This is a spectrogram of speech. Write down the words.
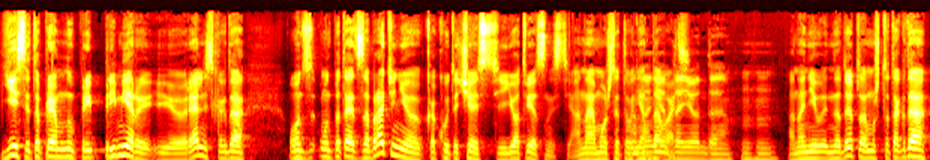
есть это прям, ну, при- примеры э, реальность, когда он, он пытается забрать у нее какую-то часть ее ответственности, она может этого не Она отдавать. отдает, да. Мгм. Она не, не отдает, потому что тогда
